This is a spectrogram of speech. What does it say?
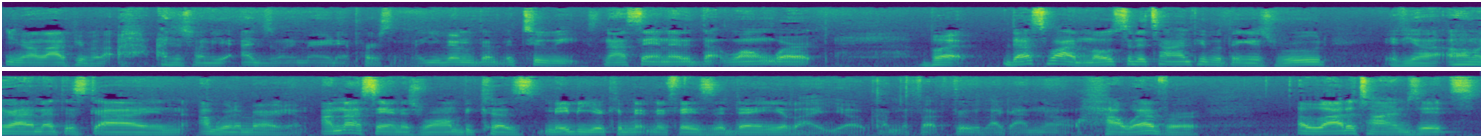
you know, a lot of people are like, oh, I just want to get, I just want to marry that person. Like, you've been with them for two weeks. Not saying that it won't work, but that's why most of the time people think it's rude if you're like, oh my god, I met this guy and I'm gonna marry him. I'm not saying it's wrong because maybe your commitment phase is a day and you're like, yo, come the fuck through. Like I know. However, a lot of times it's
